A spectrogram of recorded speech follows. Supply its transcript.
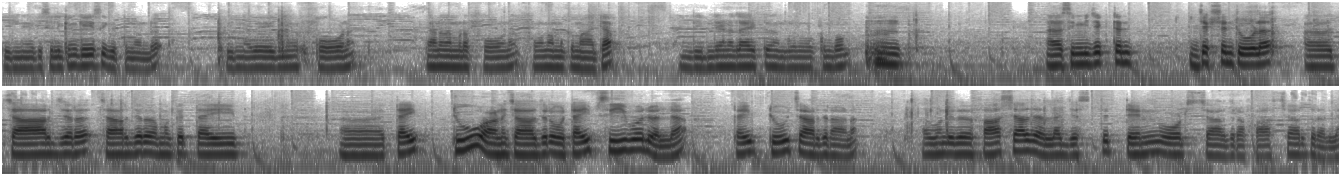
പിന്നെ ഒരു സിലിക്കൺ കേസ് കിട്ടുന്നുണ്ട്. പിന്നെ അത് കഴിഞ്ഞ് ഫോണ് ഇതാണ് നമ്മുടെ ഫോണ് ഫോൺ നമുക്ക് മാറ്റാം. ഇത് ഇന്റേണലായിട്ട് നമ്മൾ നോക്കുമ്പം സിം ഇജക്റ്റൻ ഇജക്ഷൻ ടൂൾ ചാർജർ ചാർജർ നമുക്ക് ടൈപ്പ് ടൈപ്പ് ടു ആണ് ചാർജർ ടൈപ്പ് സി പോലും അല്ല. ടൈപ്പ് ടു ചാർജറാണ് അതുകൊണ്ട് ഇത് ഫാസ്റ്റ് ചാർജർ അല്ല. ജസ്റ്റ് ടെൻ വോട്ട്സ് ചാർജറാണ് ഫാസ്റ്റ് ചാർജർ അല്ല.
